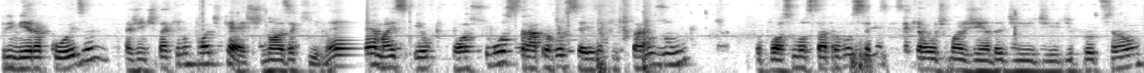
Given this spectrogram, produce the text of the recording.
primeira coisa, a gente está aqui num podcast, nós aqui, né? Mas eu posso mostrar para vocês aqui que está no Zoom, eu posso mostrar para vocês, isso aqui é a última agenda de, de, de, produção,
